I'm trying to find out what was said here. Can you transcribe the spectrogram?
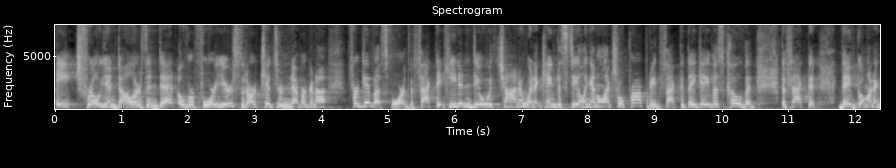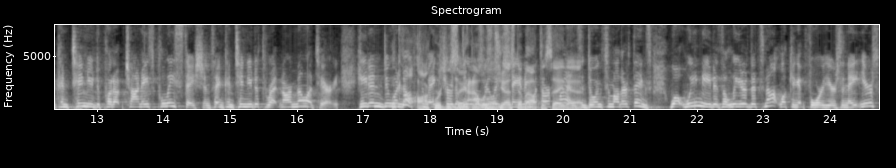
$8 trillion in debt over four years that our kids are never going to forgive us for. The fact that he didn't deal with China when it came to stealing intellectual property. The fact that they gave us COVID. The fact that they've gone and continued to put up Chinese police stations and continue to threaten our military. He didn't do Look enough to awkward sure that we DeSantis were was. really Just standing about with to our say friends that. and doing some other things. What we need is a leader that's not looking at four years and eight years.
